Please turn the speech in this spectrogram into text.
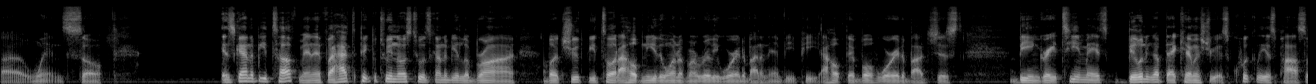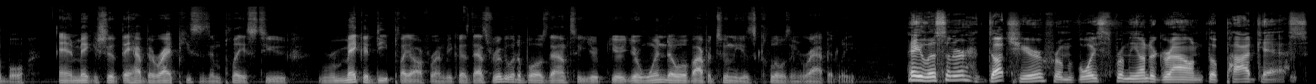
uh, wins. So it's to be tough, man. If I have to pick between those two, it's to be LeBron. But truth be told, I hope neither one of them are really worried about an MVP. I hope they're both worried about just being great teammates, building up that chemistry as quickly as possible, and making sure that they have the right pieces in place to make a deep playoff run because that's really what it boils down to. Your, your, your window of opportunity is closing rapidly. Hey, listener, Dutch here from Voice from the Underground, the podcast.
